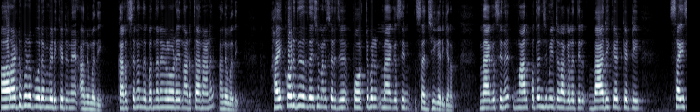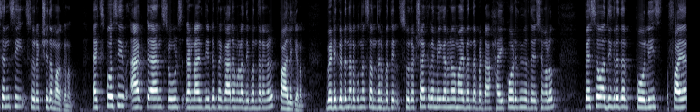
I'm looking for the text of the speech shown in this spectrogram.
ആറാട്ടുപുഴ പൂരം വെടിക്കെട്ടിന് അനുമതി. കർശന നിബന്ധനകളോടെ നടത്താനാണ് അനുമതി. ഹൈക്കോടതി നിർദ്ദേശം അനുസരിച്ച് പോർട്ടബിൾ മാഗസിൻ സജ്ജീകരിക്കണം. മാഗസിന് നാൽപ്പത്തഞ്ച് മീറ്റർ അകലത്തിൽ ബാരിക്കേഡ് കെട്ടി സൈസൻസി സുരക്ഷിതമാക്കണം. എക്സ്പോസീവ് ആക്ട് ആൻഡ് റൂൾസ് രണ്ടായിരത്തി എട്ട് പ്രകാരമുള്ള നിബന്ധനകൾ പാലിക്കണം. വെടിക്കെട്ട് നടക്കുന്ന സന്ദർഭത്തിൽ സുരക്ഷാ ക്രമീകരണവുമായി ബന്ധപ്പെട്ട ഹൈക്കോടതി നിർദ്ദേശങ്ങളും പെസോ അധികൃതർ പോലീസ് ഫയർ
